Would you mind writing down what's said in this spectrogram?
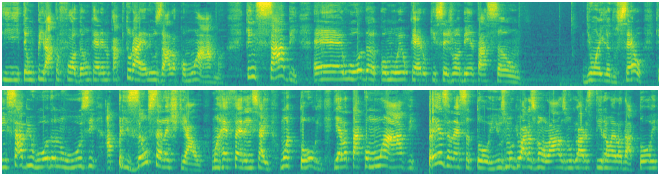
e ter um pirata fodão querendo capturar ela e usá-la como uma arma. Quem sabe é, o Oda, como eu quero que seja uma ambientação de uma ilha do céu, quem sabe o Oda não use a prisão celestial, uma referência aí, uma torre, e ela tá como uma ave presa nessa torre, e os Mugiwaras vão lá, os Mugiwaras tiram ela da torre,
